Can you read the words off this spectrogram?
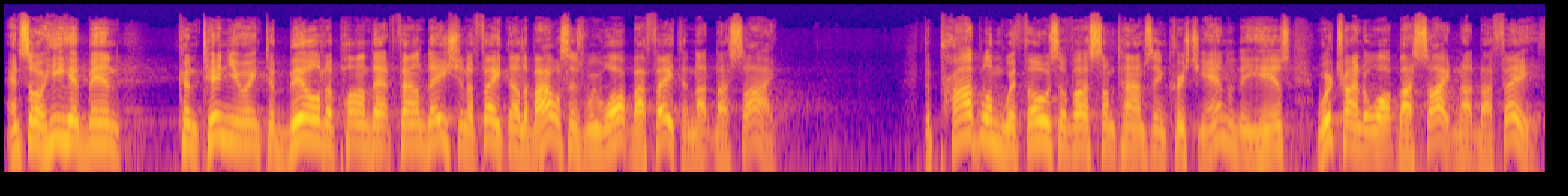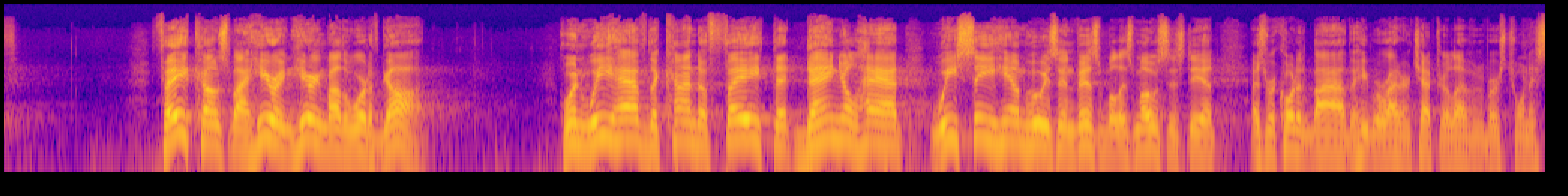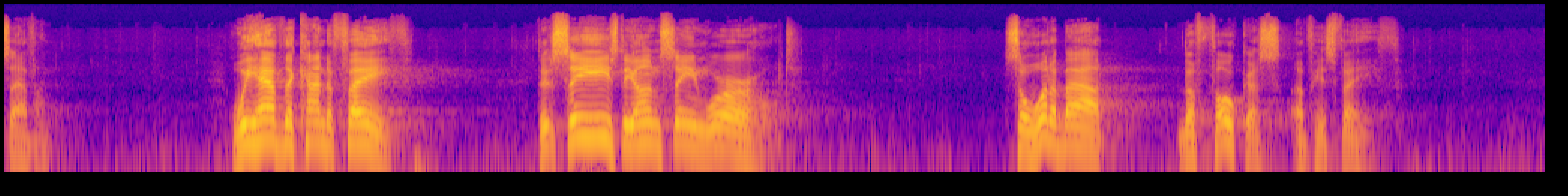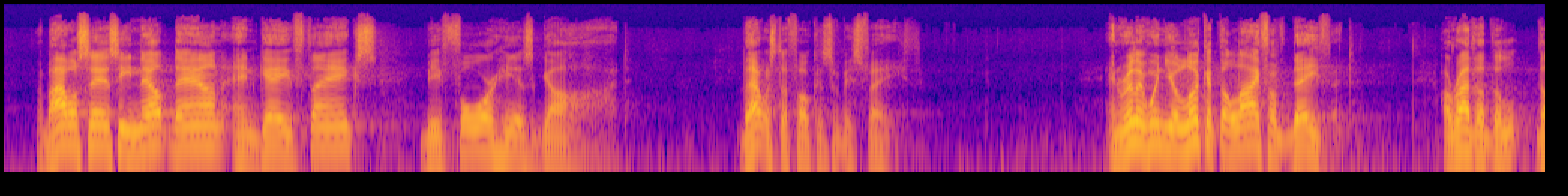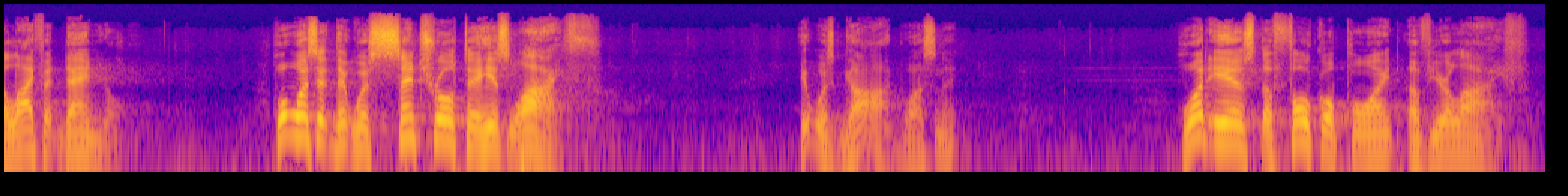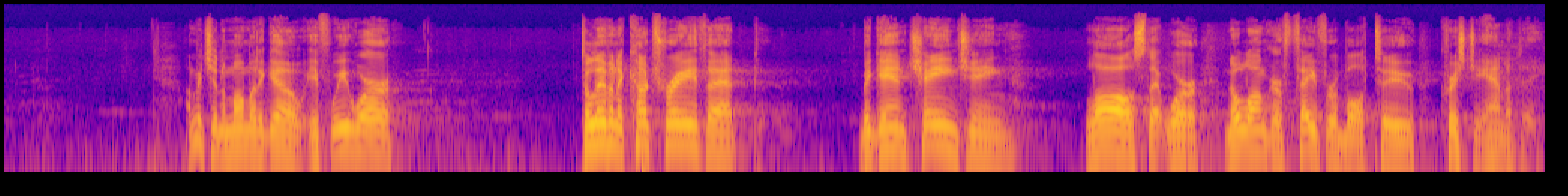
And so he had been continuing to build upon that foundation of faith. Now, the Bible says we walk by faith and not by sight. The problem with those of us sometimes in Christianity is we're trying to walk by sight, not by faith. Faith comes by hearing, hearing by the Word of God. When we have the kind of faith that Daniel had, we see him who is invisible, as Moses did, as recorded by the Hebrew writer in chapter 11, verse 27. We have the kind of faith that sees the unseen world. So, what about the focus of his faith? The Bible says he knelt down and gave thanks before his God. That was the focus of his faith. And really, when you look at the life of David, or rather the, the life at Daniel, what was it that was central to his life? It was God, wasn't it? What is the focal point of your life? I mentioned a moment ago if we were to live in a country that began changing laws that were no longer favorable to Christianity.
